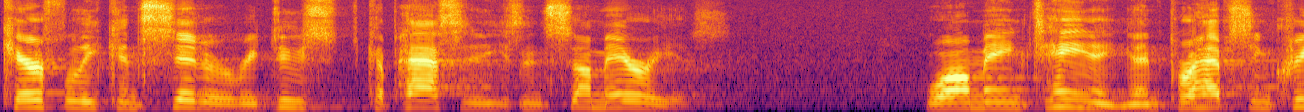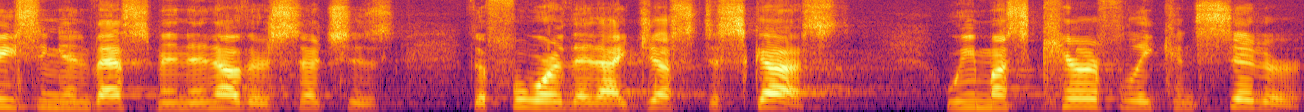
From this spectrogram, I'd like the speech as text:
carefully consider reduced capacities in some areas while maintaining and perhaps increasing investment in others, such as the four that I just discussed. We must carefully consider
